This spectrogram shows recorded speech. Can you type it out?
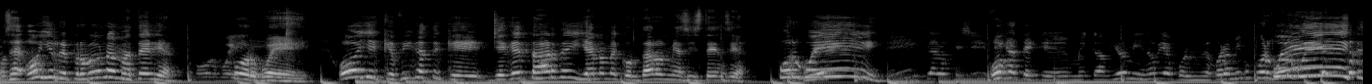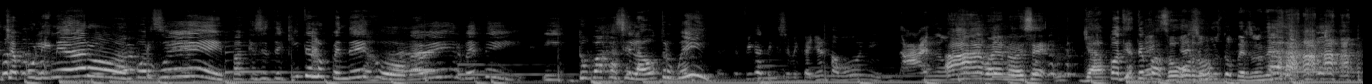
O sea, oye, reprobé una materia. por güey. Por güey. Oye, que fíjate que llegué tarde y ya no me contaron mi asistencia. Por güey. Sí, claro que sí. Oh. Fíjate que me cambió mi novia por mi mejor amigo por Por güey. güey, te chapulinearon, por que sí. güey, para que se te quite lo pendejo. Ajá. A ver, vete y, y tú bájasela a otro güey. Fíjate que se me cayó el jabón y. Ay, no. Ah, bueno, ese ya, pa, ya te pasó, ya es un gordo. gusto personal.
